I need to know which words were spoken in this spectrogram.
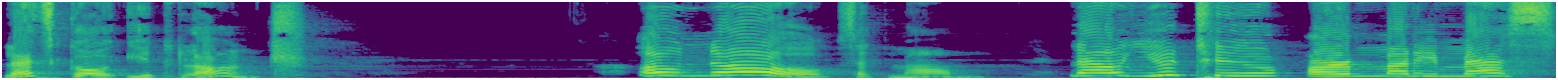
Let's go eat lunch. Oh no, said Mom. Now you two are a muddy mess.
